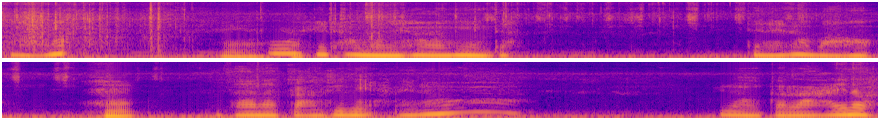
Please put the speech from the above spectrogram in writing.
เอาเนาะแม่นโอ้ยทำอะไรห่างเห็นจ้ะจะไหนเราเบาฮึสถานการณ์ที่เนี่ยนี่เนาะพี่น้องกระร้ายเนาะ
